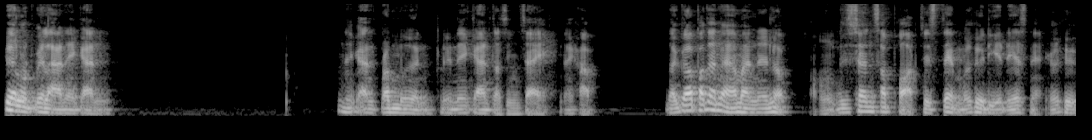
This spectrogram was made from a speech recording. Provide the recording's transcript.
พื่อลดเวลาในการในการประเมินหรือในการตัดสินใจนะครับ แล้วก็พัฒนามันในระดับของ Decision Support System ก็คือ DSS เนี่ยก็คือ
